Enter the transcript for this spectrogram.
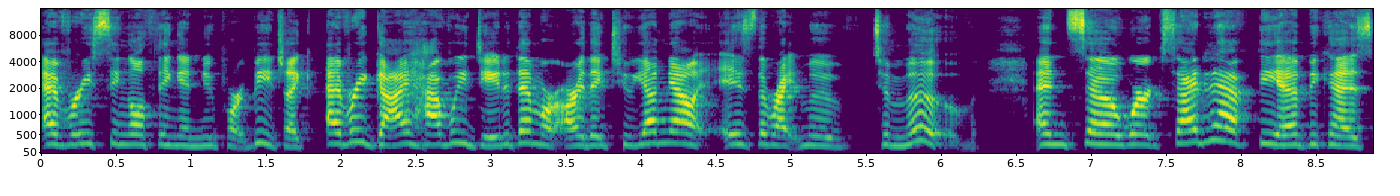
every single thing in Newport Beach? Like every guy, have we dated them or are they too young now? Is the right move to move? And so we're excited to have Thea because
